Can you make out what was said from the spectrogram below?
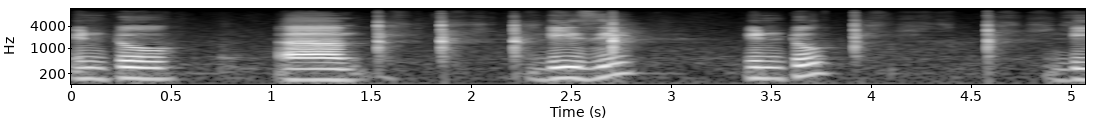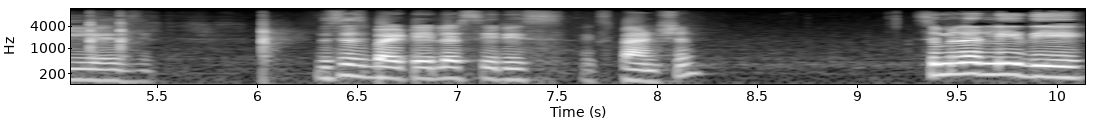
into uh, dz into dAz this is by Taylor series expansion. Similarly the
